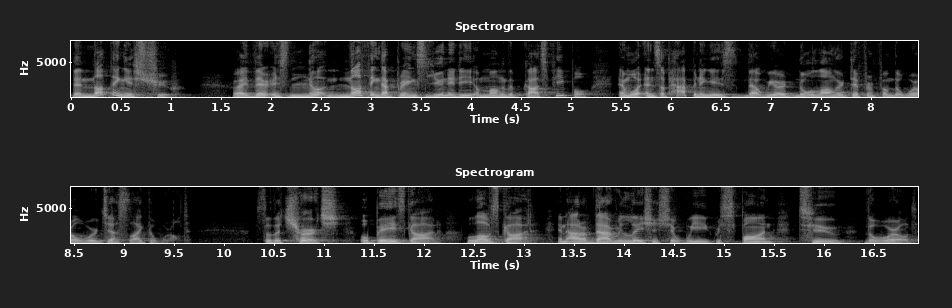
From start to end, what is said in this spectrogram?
then nothing is true, right? There is no, nothing that brings unity among the, God's people. And what ends up happening is that we are no longer different from the world, we're just like the world. So the church obeys God, loves God, and out of that relationship, we respond to the world.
